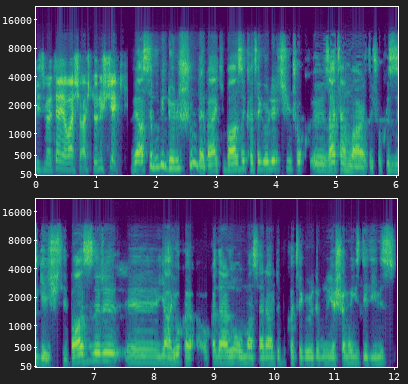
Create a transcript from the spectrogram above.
hizmete yavaş yavaş dönüşecek. Ve aslında bu bir dönüşüm de belki bazı kategoriler için çok e, zaten vardı, çok hızlı gelişti. Bazıları e, ya yok o kadar da olmaz herhalde bu kategoride bunu yaşamayız dediğimiz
